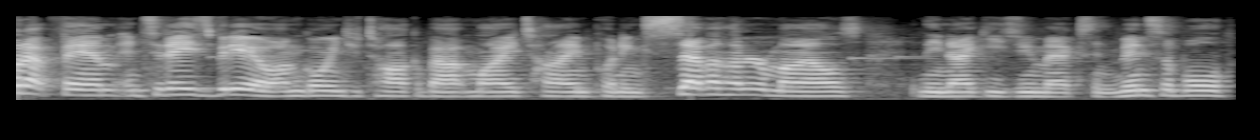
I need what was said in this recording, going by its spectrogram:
What up fam? In today's video I'm going to talk about my time putting 700 miles in the Nike Zoom X Invincible.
